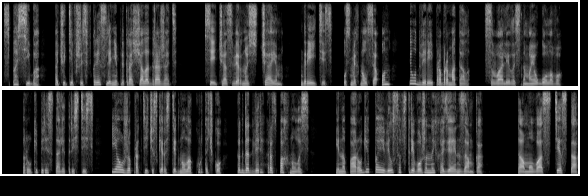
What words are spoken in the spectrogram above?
«Спасибо», — очутившись в кресле, не прекращала дрожать. «Сейчас вернусь с чаем. Грейтесь», — усмехнулся он и у дверей пробормотал. Свалилась на мою голову. Руки перестали трястись. Я уже практически расстегнула курточку, когда дверь распахнулась. И на пороге появился встревоженный хозяин замка. «Там у вас тесто»,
